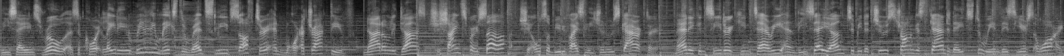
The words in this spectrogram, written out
Lee Se-young's role as a court lady really makes the red sleeve softer and more attractive. Not only does she shines for herself, she also beautifies Lee Jun-ho's character. Many consider Kim Tae-ri and Lee Se-young to be the two strongest candidates to win this year's award.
